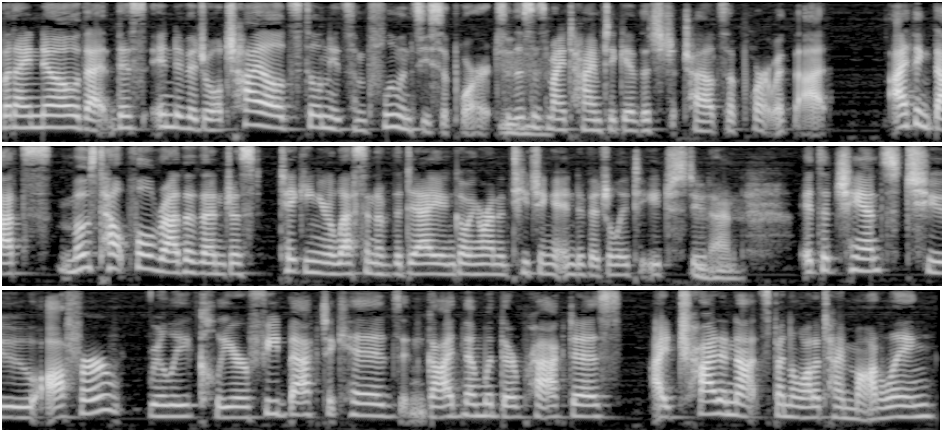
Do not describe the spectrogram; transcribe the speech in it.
but I know that this individual child still needs some fluency support. So mm-hmm. this is mm-hmm. my time to give this ch- child support with that. I think that's most helpful rather than just taking your lesson of the day and going around and teaching it individually to each student. Mm-hmm. It's a chance to offer really clear feedback to kids and guide them with their practice. I try to not spend a lot of time modeling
